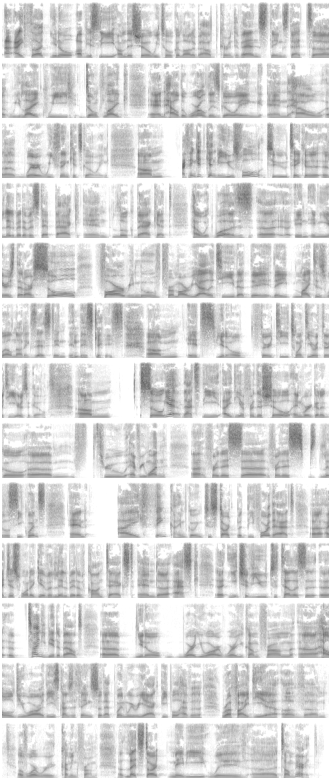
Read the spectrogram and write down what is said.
I thought, you know, obviously on this show, we talk a lot about current events, things that uh, we like, we don't like, and how the world is going and how, uh, where we think it's going. Um, I think it can be useful to take a, a, little bit of a step back and look back at how it was uh, in in years that are so far removed from our reality that they they might as well not exist. In in this case, um, it's you know 30, 20 or thirty years ago. Um, so yeah, that's the idea for the show, and we're gonna go um, f- through everyone uh, for this uh, for this little sequence. And I think I'm going to start, but before that, uh, I just want to give a little bit of context and uh, ask uh, each of you to tell us a, a, a tiny bit about, uh, you know, where you are, where you come from, uh, how old you are, these kinds of things, so that when we react, people have a rough idea of um, of where we're coming from. Uh, let's start maybe with Tom Merritt.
